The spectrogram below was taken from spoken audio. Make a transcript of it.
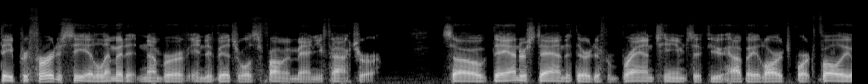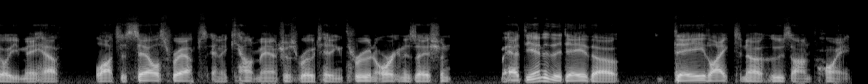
they prefer to see a limited number of individuals from a manufacturer. So they understand that there are different brand teams. If you have a large portfolio, you may have lots of sales reps and account managers rotating through an organization. At the end of the day, though, they like to know who's on point.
